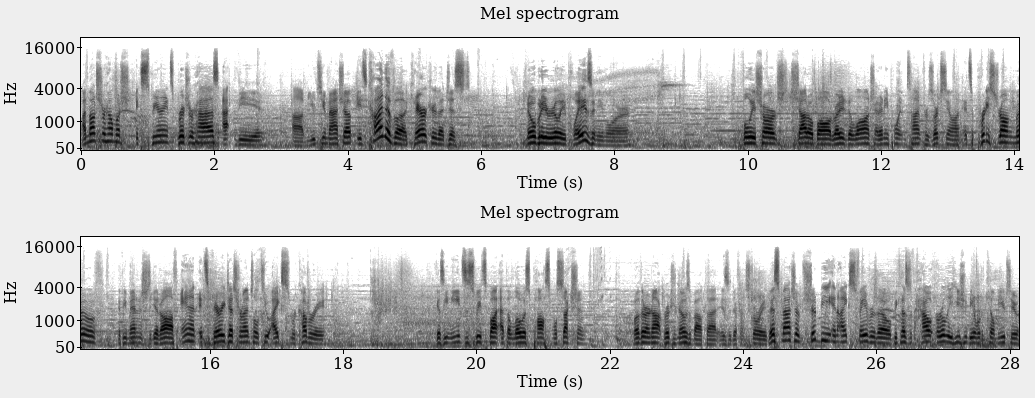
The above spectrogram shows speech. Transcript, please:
I'm not sure how much experience Bridger has at the uh, Mewtwo matchup. It's kind of a character that just nobody really plays anymore. Fully charged Shadow Ball, ready to launch at any point in time for Zerxion. It's a pretty strong move if he manages to get off, and it's very detrimental to Ike's recovery because he needs the sweet spot at the lowest possible section. Whether or not Bridger knows about that is a different story. This matchup should be in Ike's favor, though, because of how early he should be able to kill Mewtwo.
